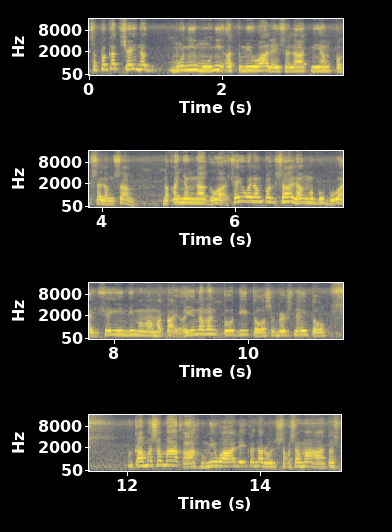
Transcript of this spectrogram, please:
sapagkat siya ay nagmuni-muni at tumiwalay sa lahat niyang pagsalangsang na kanyang nagawa. Siya ay walang pagsalang mabubuhay. Siya ay hindi mamamatay. Ayun naman po dito sa verse na ito, Pagka masama ka, humiwalay ka na ron sa kasamaan, tapos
